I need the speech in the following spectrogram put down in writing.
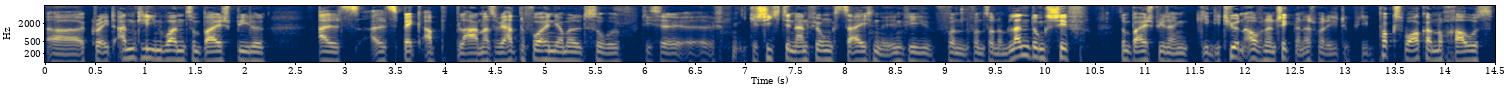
äh, Great Unclean One zum Beispiel als, als Backup-Plan. Also wir hatten vorhin ja mal so diese äh, Geschichte in Anführungszeichen irgendwie von, von so einem Landungsschiff zum Beispiel. Dann gehen die Türen auf und dann schickt man erstmal die, die Poxwalker noch raus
